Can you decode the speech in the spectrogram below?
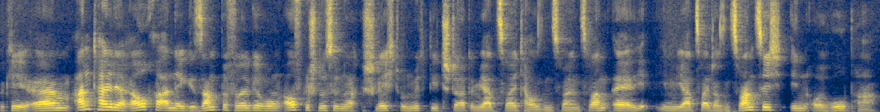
Okay, ähm, Anteil der Raucher an der Gesamtbevölkerung aufgeschlüsselt nach Geschlecht und Mitgliedstaat im Jahr 2022, äh, im Jahr 2020 in Europa.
